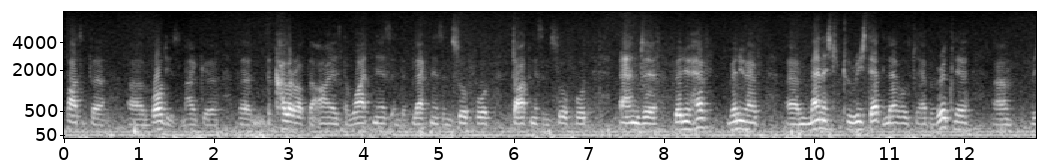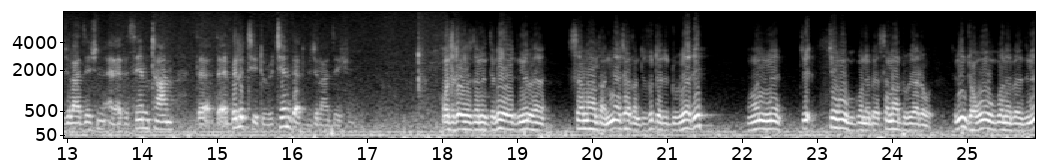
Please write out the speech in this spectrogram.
parts of the uh, bodies, like uh, uh, the color of the eyes, the whiteness and the blackness and so forth, darkness and so forth. And uh, when you have when you have managed to reach that level, to have a very clear um, visualization, and at the same time the, the ability to retain that visualization. 어디로 전에 전에 내가 sānādā, nyāchādā, tī sūtē tī dhūyā tī, wā nī jēgō gu gōne bē sānā dhūyā rō, tī nī jōgō gu gōne bē tī nī,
